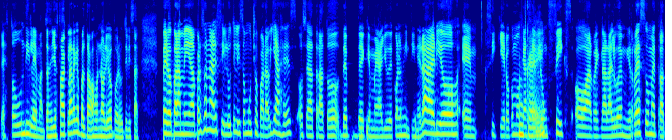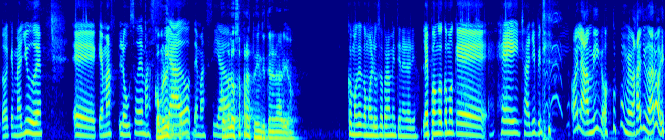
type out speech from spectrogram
Es todo un dilema. Entonces yo estaba clara que para el trabajo no lo iba a poder utilizar. Pero para mi vida personal sí lo utilizo mucho para viajes, o sea, trato de, de que me ayude con los itinerarios, em, si quiero como que hacerle Ok. un fix o arreglar algo de mi resumen, trato de que me ayude. Eh, ¿Qué más? Lo uso ¿Cómo lo- demasiado, cómo- demasiado. ¿Cómo lo usas para tu itinerario? Como que como lo uso para mi itinerario. Le pongo como que, hey, ChatGPT, hola amigo, ¿me vas a ayudar hoy?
